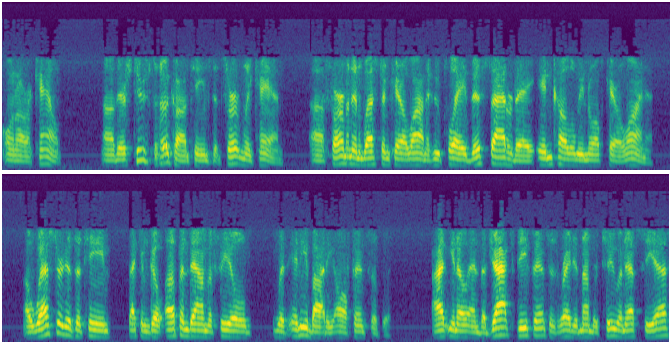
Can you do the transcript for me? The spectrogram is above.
on our account, uh, there's two SoCon teams that certainly can. Uh, Furman and Western Carolina, who play this Saturday in Cullowhee, North Carolina. Uh, Western is a team that can go up and down the field with anybody offensively. I, you know, and the Jacks defense is rated number two in FCS.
